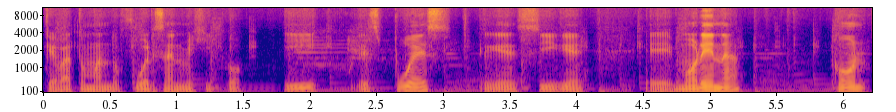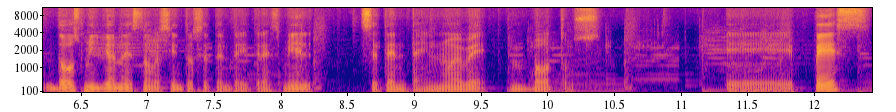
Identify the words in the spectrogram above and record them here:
que va tomando fuerza en México. Y después sigue eh, Morena con 2.973.079 votos. Eh, PES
